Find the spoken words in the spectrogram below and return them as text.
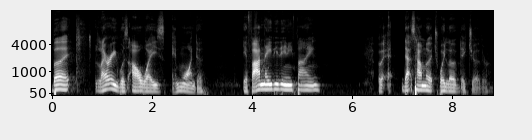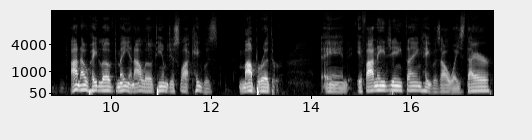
but Larry was always, and Wanda, if I needed anything, that's how much we loved each other. I know he loved me, and I loved him just like he was my brother. And if I needed anything, he was always there.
